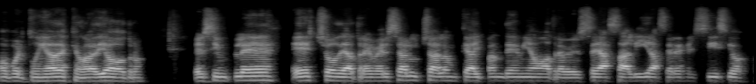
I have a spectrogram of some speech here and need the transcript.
oportunidades que no le dio a otros. El simple hecho de atreverse a luchar aunque hay pandemia o atreverse a salir a hacer ejercicio,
